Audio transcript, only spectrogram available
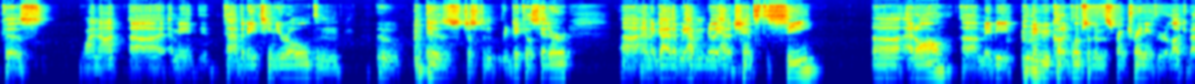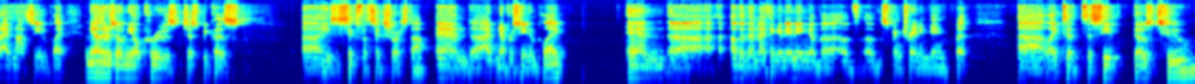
because why not? Uh, I mean, to have an 18 year old and who is just a ridiculous hitter uh, and a guy that we haven't really had a chance to see uh, at all. Uh, maybe maybe we caught a glimpse of him in the spring training if we were lucky, but I've not seen him play. And the other is Oneil Cruz, just because uh, he's a six foot six shortstop, and uh, I've never seen him play. And uh, other than I think an inning of a of, of spring training game, but uh, like to to see those two,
